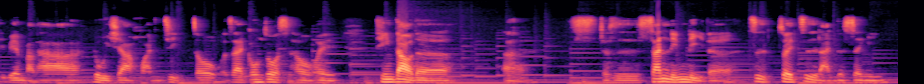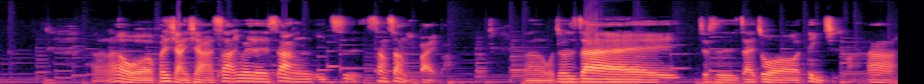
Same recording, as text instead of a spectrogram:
一边把它录一下环境，之后我在工作时候会听到的，呃，就是山林里的自最自然的声音。啊、呃，那我分享一下上，因为上一次上上礼拜吧，嗯、呃，我就是在就是在做定植嘛，那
